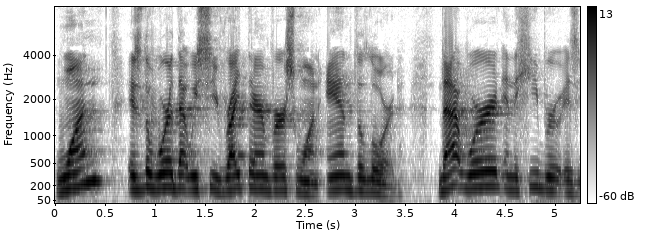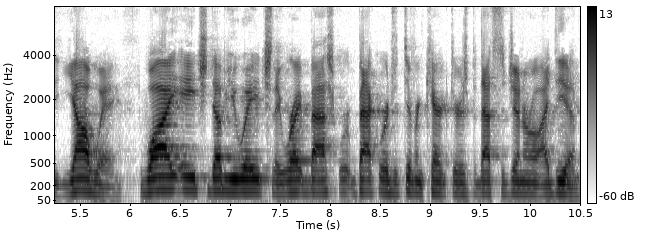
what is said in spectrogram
One is the word that we see right there in verse 1, and the Lord. That word in the Hebrew is Yahweh. YHWH. They write backwards with different characters, but that's the general idea.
